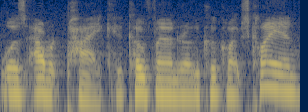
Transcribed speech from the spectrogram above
was Albert Pike, the co-founder of the Ku Klux Klan,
